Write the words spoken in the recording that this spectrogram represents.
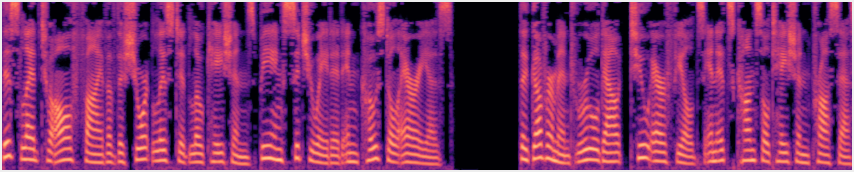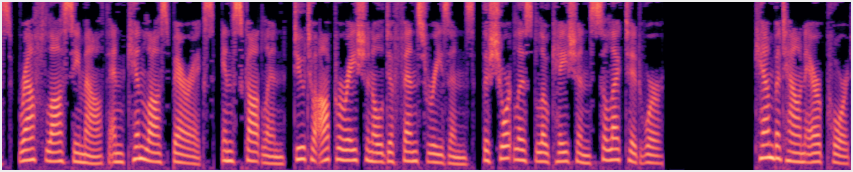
This led to all five of the short-listed locations being situated in coastal areas. The government ruled out two airfields in its consultation process, RAF Lossiemouth and Kinloss Barracks, in Scotland, due to operational defence reasons. The shortlist locations selected were Campbeltown Airport,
